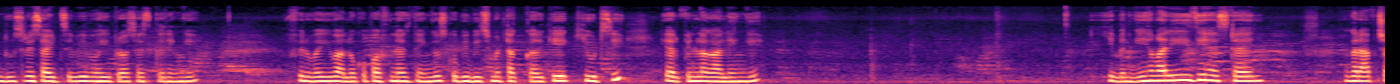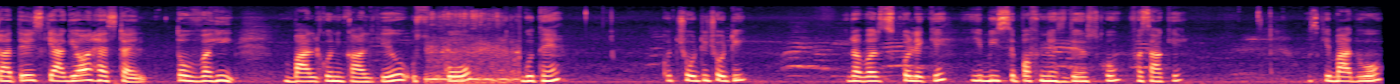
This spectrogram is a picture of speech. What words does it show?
दूसरे साइड से भी वही प्रोसेस करेंगे। फिर वही वालों को पफनेस देंगे, उसको भी बीच में टक करके एक क्यूट सी हेयर पिन लगा लेंगे। ये बन गई हमारी इजी हेयर स्टाइल अगर आप चाहते हो इसके आगे और हेयर स्टाइल तो वही बाल को निकाल के उसको गुथें और छोटी छोटी रबर्स को लेके ये बीच से पफनेस दे उसको फंसा के। उसके बाद वो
